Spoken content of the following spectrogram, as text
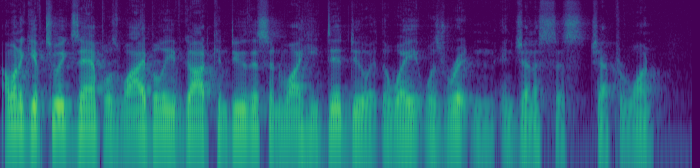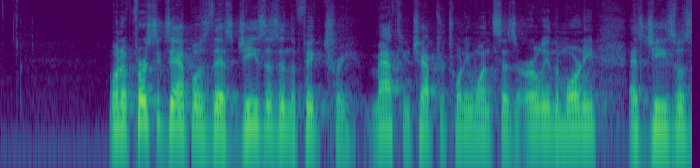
I want to give two examples why I believe God can do this and why He did do it the way it was written in Genesis chapter 1. One of the first example is this Jesus in the fig tree. Matthew chapter 21 says, Early in the morning, as Jesus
